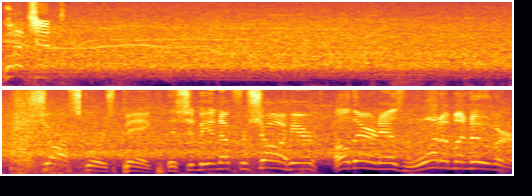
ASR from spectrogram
Watch it! Shaw scores big. This should be enough for Shaw here. Oh, there it is. What a maneuver.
